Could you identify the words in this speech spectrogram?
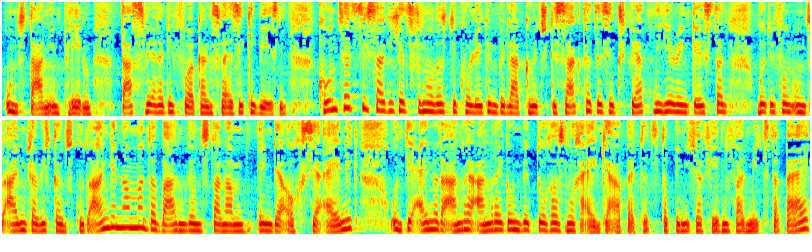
und dann im Plenum. Das wäre die Vorgangsweise Weise gewesen. Grundsätzlich sage ich jetzt nur, was die Kollegin Belakovic gesagt hat. Das Expertenhearing gestern wurde von uns allen, glaube ich, ganz gut angenommen. Da waren wir uns dann am Ende auch sehr einig. Und die ein oder andere Anregung wird durchaus noch eingearbeitet. Da bin ich auf jeden Fall mit dabei.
